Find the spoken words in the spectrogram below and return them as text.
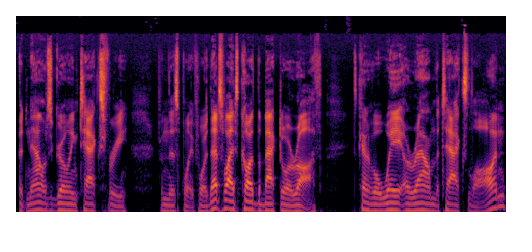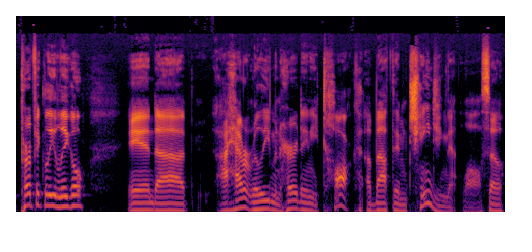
but now it's growing tax free from this point forward. That's why it's called the backdoor Roth. It's kind of a way around the tax law and perfectly legal. And uh, I haven't really even heard any talk about them changing that law. So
